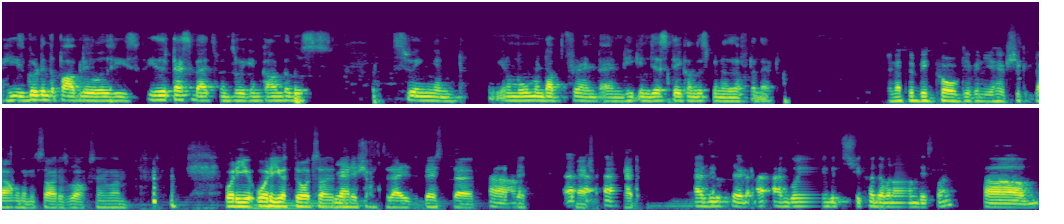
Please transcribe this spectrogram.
He's good in the power play overs. He's he's a test batsman, so he can counter this swing and you know movement up front, and he can just take on the spinners after that. And that's a big call, given you have Shikhar Dhawan on the side as well. So, um, what are you what are your thoughts on yeah. Manish on today's best, uh, uh, best match? Uh, as you said, I, am going with Shikhar Dhawan on this one. Um,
